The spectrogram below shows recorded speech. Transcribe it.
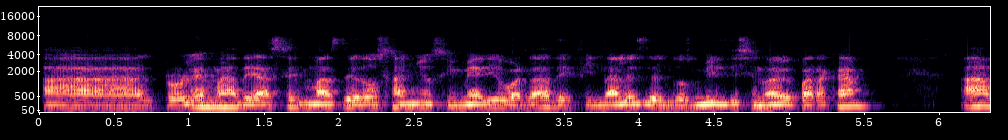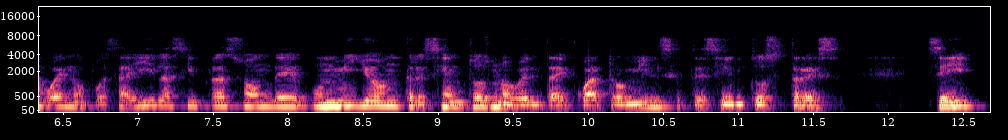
al problema de hace más de dos años y medio, ¿verdad? De finales del 2019 para acá, Ah, bueno, pues ahí las cifras son de 1.394.703, ¿sí?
